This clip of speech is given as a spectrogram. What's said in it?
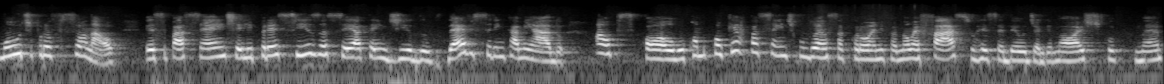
multiprofissional. Esse paciente ele precisa ser atendido, deve ser encaminhado ao psicólogo, como qualquer paciente com doença crônica, não é fácil receber o diagnóstico, né?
